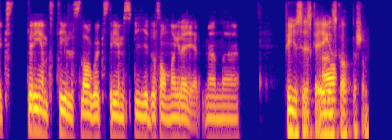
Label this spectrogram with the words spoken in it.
extremt tillslag och extrem speed och sådana grejer. Men eh, Fysiska Ja. egenskaper som...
